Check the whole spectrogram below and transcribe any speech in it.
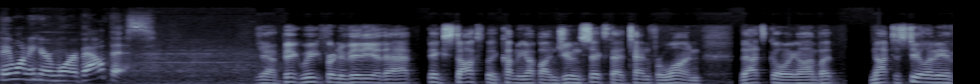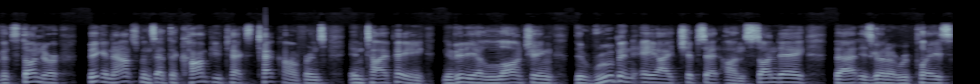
They want to hear more about this. Yeah, big week for NVIDIA. That big stock split coming up on June 6th, that 10 for 1. That's going on. But not to steal any of its thunder, big announcements at the Computex Tech Conference in Taipei. NVIDIA launching the Rubin AI chipset on Sunday. That is going to replace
